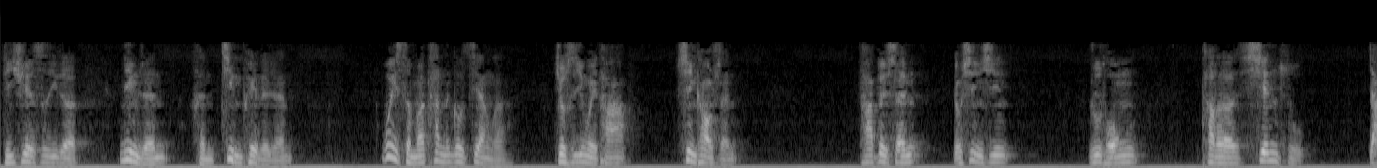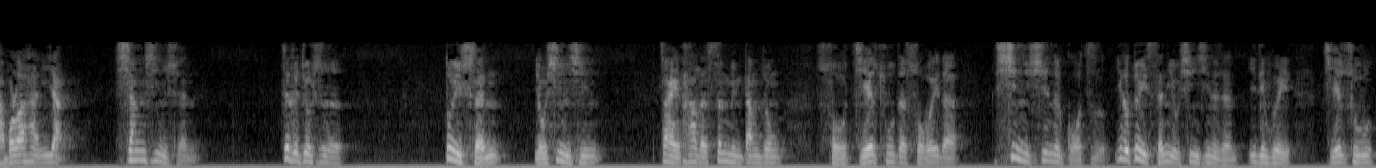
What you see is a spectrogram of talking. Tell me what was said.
的确是一个令人很敬佩的人。为什么他能够这样呢？就是因为他信靠神，他对神有信心，如同他的先祖亚伯拉罕一样。相信神，这个就是对神有信心，在他的生命当中所结出的所谓的信心的果子。一个对神有信心的人，一定会结出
